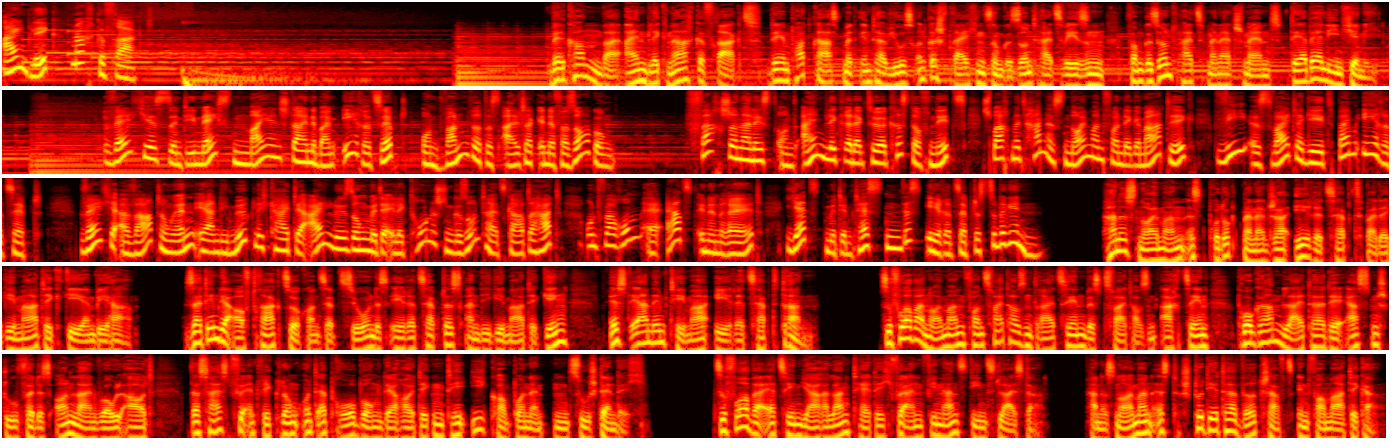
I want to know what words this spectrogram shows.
Einblick nachgefragt. Willkommen bei Einblick nachgefragt, dem Podcast mit Interviews und Gesprächen zum Gesundheitswesen vom Gesundheitsmanagement der Berlin Chemie. Welches sind die nächsten Meilensteine beim E-Rezept und wann wird es Alltag in der Versorgung? Fachjournalist und Einblickredakteur Christoph Nitz sprach mit Hannes Neumann von der Gematik, wie es weitergeht beim E-Rezept, welche Erwartungen er an die Möglichkeit der Einlösung mit der elektronischen Gesundheitskarte hat und warum er Ärztinnen rät, jetzt mit dem Testen des E-Rezeptes zu beginnen. Hannes Neumann ist Produktmanager E-Rezept bei der Gematik GmbH. Seitdem der Auftrag zur Konzeption des E-Rezeptes an die Gematik ging, ist er an dem Thema E-Rezept dran. Zuvor war Neumann von 2013 bis 2018 Programmleiter der ersten Stufe des Online-Rollout, das heißt für Entwicklung und Erprobung der heutigen TI-Komponenten zuständig. Zuvor war er zehn Jahre lang tätig für einen Finanzdienstleister. Hannes Neumann ist studierter Wirtschaftsinformatiker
